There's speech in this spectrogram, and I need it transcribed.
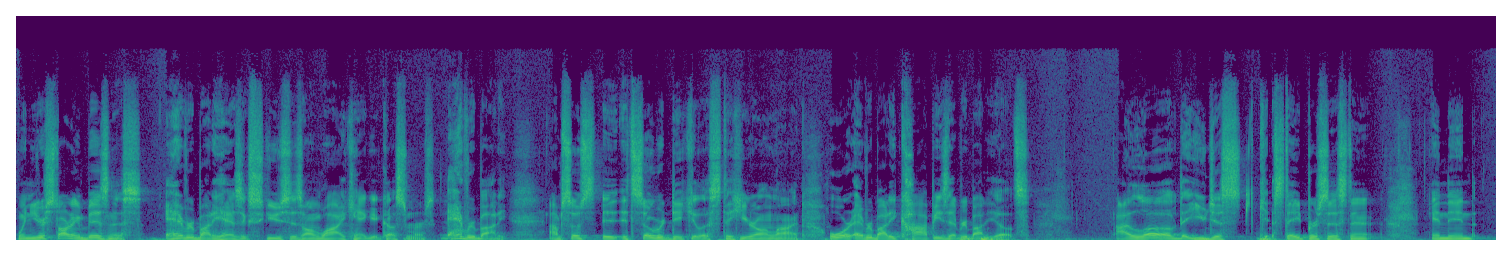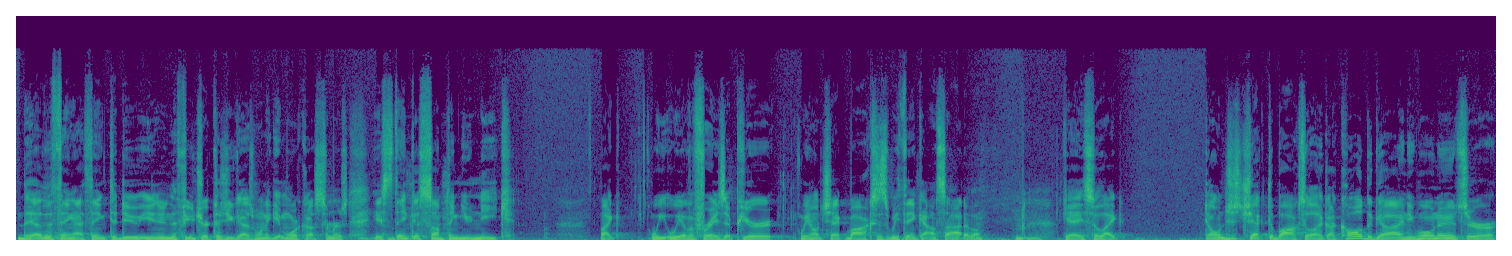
when you're starting a business, everybody has excuses on why I can't get customers. Everybody. I'm so it's so ridiculous to hear online, or everybody copies everybody else. I love that you just stayed persistent. And then the other thing I think to do even in the future, because you guys want to get more customers, is think of something unique. Like we, we have a phrase at Pure, we don't check boxes, we think outside of them. Mm-hmm. Okay, so like, don't just check the box of like, I called the guy and he won't answer, or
